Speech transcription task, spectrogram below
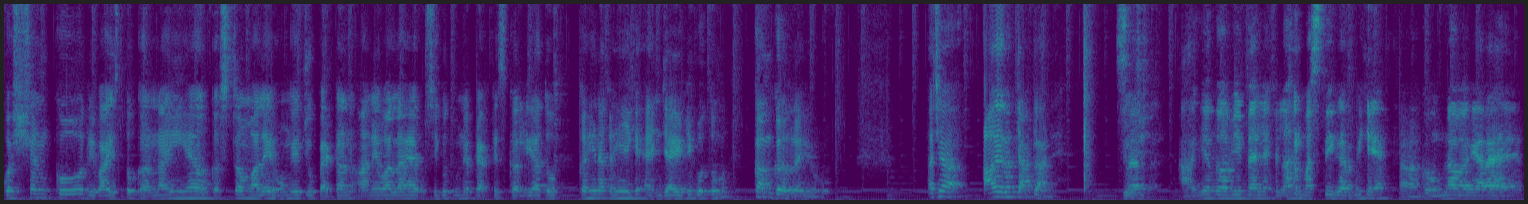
क्वेश्चन को रिवाइज तो करना ही है और कस्टम वाले होंगे जो पैटर्न आने वाला है उसी को तुमने प्रैक्टिस कर लिया तो कहीं ना कहीं एक एंजाइटी को तुम कम कर रहे हो। अच्छा आगे का क्या प्लान है? सर आगे तो अभी पहले फ़िलहाल मस्ती करनी है हाँ। घूमना वगैरह है।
